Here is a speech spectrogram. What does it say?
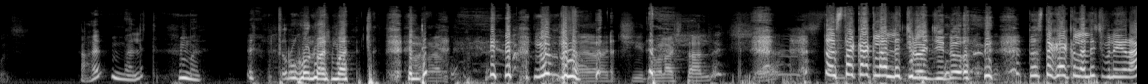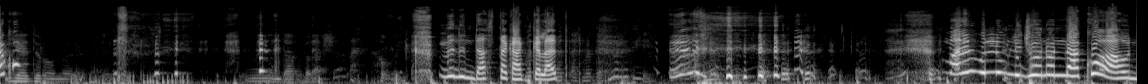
ወይስ? አይ ማለት ጥሩ ሆኗል ማለት? ምን ብሎ ያቺ ተበላሽታለች? ተስተካክላለች ነው እንጂ ነው። ተስተካክላለች ብሎ ይራቁ ምን እንዳስተካከላት ማለት ሁሉም ልጅ ሆኖና እኮ አሁን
